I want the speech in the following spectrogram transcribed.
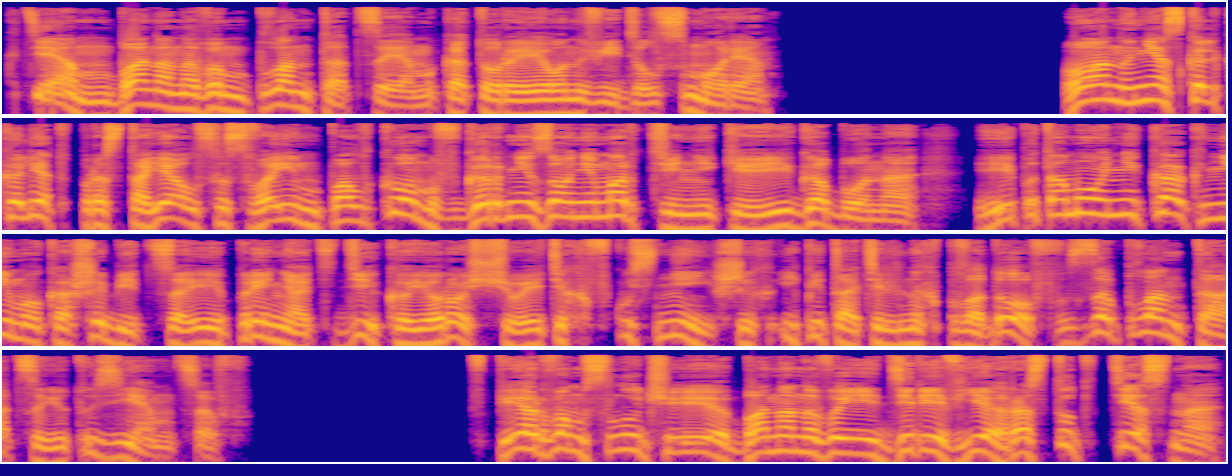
к тем банановым плантациям, которые он видел с моря. Он несколько лет простоял со своим полком в гарнизоне Мартиники и Габона, и потому никак не мог ошибиться и принять дикую рощу этих вкуснейших и питательных плодов за плантацию туземцев. В первом случае банановые деревья растут тесно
